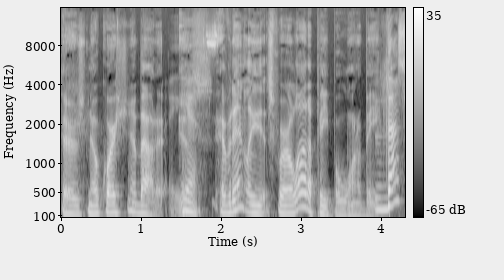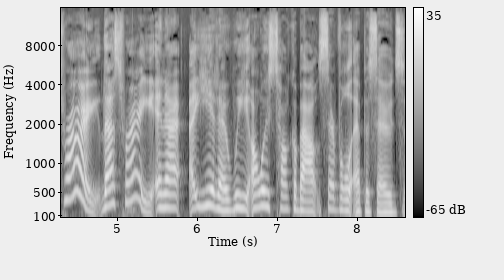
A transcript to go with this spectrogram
There's no question about it. Yes. It's, evidently, it's where a lot of people want to be. That's right. That's right. And I, you know, we always talk about several episodes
